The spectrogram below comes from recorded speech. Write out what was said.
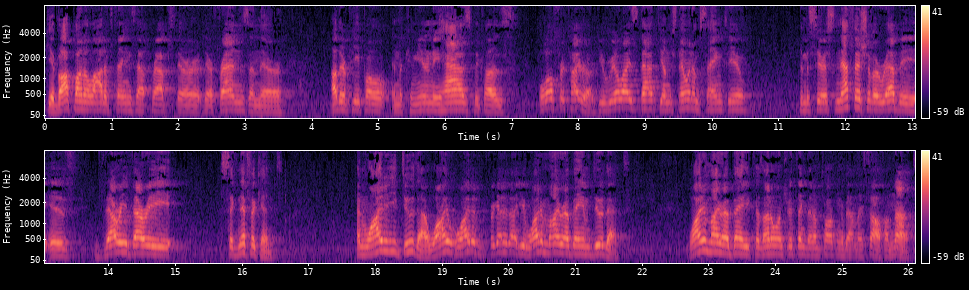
give up on a lot of things that perhaps their, their friends and their other people in the community has because all for Tyra. Do you realize that? Do you understand what I'm saying to you? The Mesiris Nefesh of a Rebbe is very, very significant. And why did he do that? Why, why did, forget about you, why did my Rebbeim do that? Why did my Rebbe, because I don't want you to think that I'm talking about myself, I'm not.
